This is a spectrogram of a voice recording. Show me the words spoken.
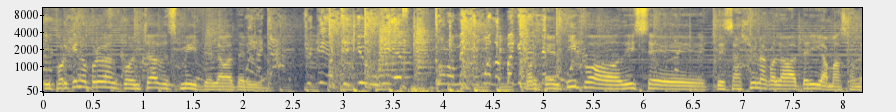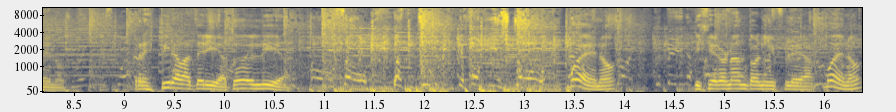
¿y por qué no prueban con Chad Smith de la batería? Porque el tipo dice, desayuna con la batería más o menos. Respira batería todo el día. Bueno, dijeron Anthony y Flea. Bueno,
